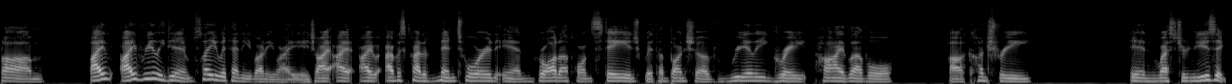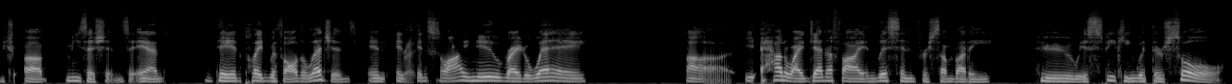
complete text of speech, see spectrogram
um, I I really didn't play with anybody my age. I I I- I was kind of mentored and brought up on stage with a bunch of really great high level uh, country and Western music uh, musicians, and they had played with all the legends, and and, Right. and so I knew right away uh, how to identify and listen for somebody who is speaking with their soul,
